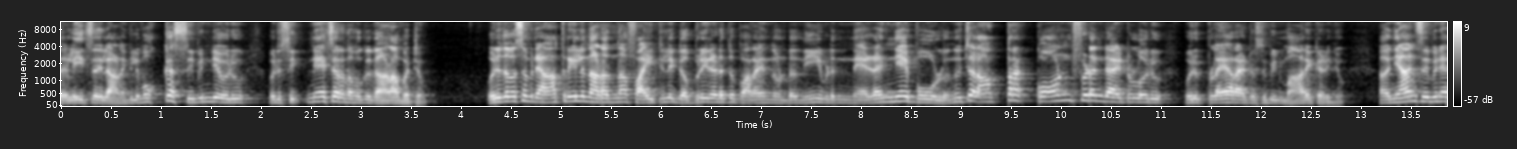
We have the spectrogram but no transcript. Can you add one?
തെളിയിച്ചതിലാണെങ്കിലും ഒക്കെ സിബിന്റെ ഒരു ഒരു സിഗ്നേച്ചർ നമുക്ക് കാണാൻ പറ്റും. ഒരു ദിവസം രാത്രിയിൽ നടന്ന ഫൈറ്റിൽ ഗബ്രിയുടെ അടുത്ത് പറയുന്നുണ്ട് നീ ഇവിടെ നിന്ന് ഇഴഞ്ഞേ പോവുള്ളൂ. എന്ന് വെച്ചാൽ അത്ര കോൺഫിഡന്റ് ആയിട്ടുള്ള ഒരു ഒരു പ്ലെയർ ആയിട്ട് സിബിൻ മാറിക്കഴിഞ്ഞു. ഞാൻ സിബിനെ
